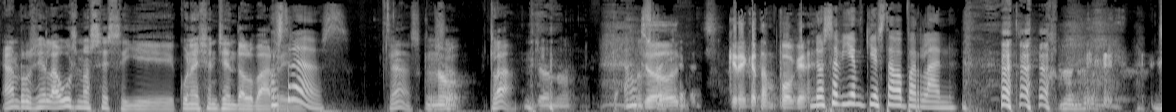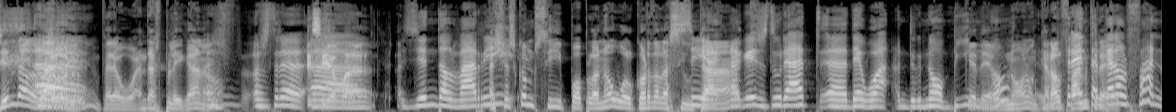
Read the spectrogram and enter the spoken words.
Ah, en Roger Laus no sé si coneixen gent del barri. Ostres! Clar, és que no. això... Clar. Jo no. no jo crec que tampoc, eh? No sabíem qui estava parlant. gent del barri, uh, però ho han d'explicar, no? Ostres, sí, sí, uh, gent del barri... Això és com si Poble Nou o el cor de la ciutat... Sí, hagués durat uh, 10 anys... No, 20, que 10? no? No, encara el 30, fan, crec. encara el fan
